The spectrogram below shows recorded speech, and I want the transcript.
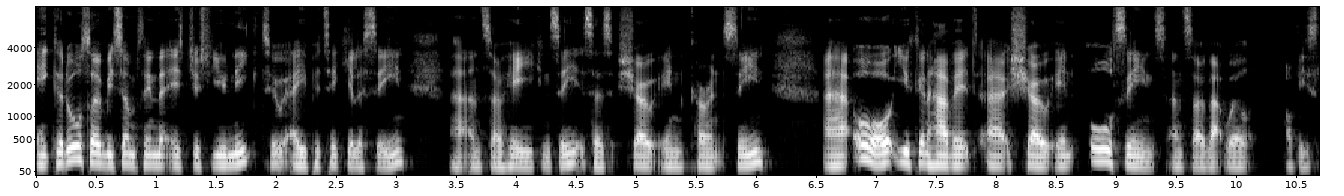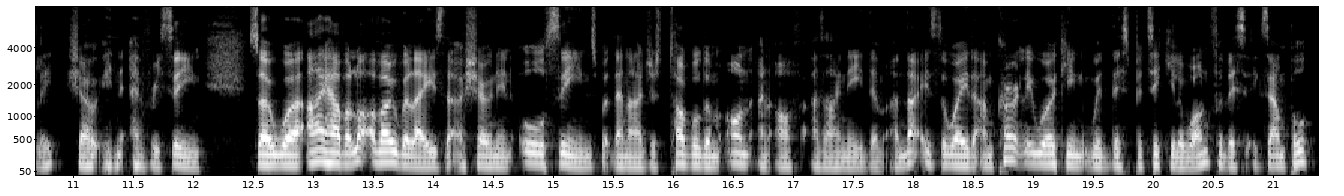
It could also be something that is just unique to a particular scene. Uh, and so here you can see it says show in current scene. Uh, or you can have it uh, show in all scenes. And so that will obviously show in every scene. So uh, I have a lot of overlays that are shown in all scenes, but then I just toggle them on and off as I need them. And that is the way that I'm currently working with this particular one for this example.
